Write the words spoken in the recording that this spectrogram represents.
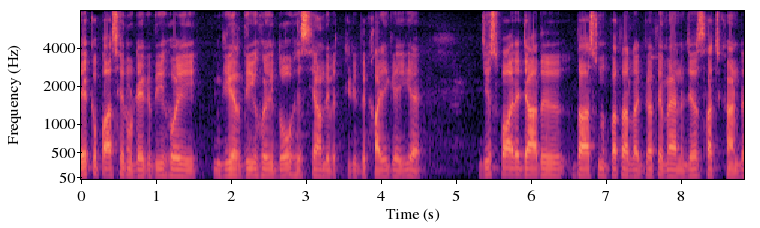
ਇੱਕ ਪਾਸੇ ਨੂੰ ਡਿੱਗਦੀ ਹੋਈ ਗਿਰਦੀ ਹੋਈ ਦੋ ਹਿੱਸਿਆਂ ਦੇ ਵਿੱਚ ਜਿਹੜੀ ਦਿਖਾਈ ਗਈ ਹੈ। ਜਿਸ ਬਾਰੇ ਜਦ ਦਾਸ ਨੂੰ ਪਤਾ ਲੱਗਾ ਤੇ ਮੈਨੇਜਰ ਸੱਚਖੰਡ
